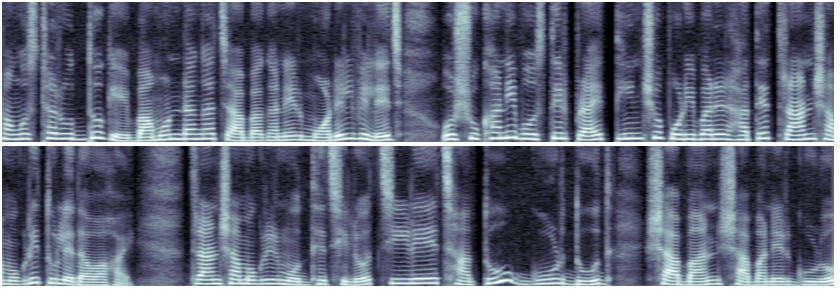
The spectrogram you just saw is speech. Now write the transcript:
সংস্থার উদ্যোগে বামনডাঙ্গা চা বাগানের মডেল ভিলেজ ও সুখানি বস্তির প্রায় তিনশো পরিবারের হাতে ত্রাণ সামগ্রী তুলে দেওয়া হয়। ত্রাণ সামগ্রীর মধ্যে ছিল চিড়ে, ছাতু, গুড়, দুধ, সাবান, সাবানের গুঁড়ো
